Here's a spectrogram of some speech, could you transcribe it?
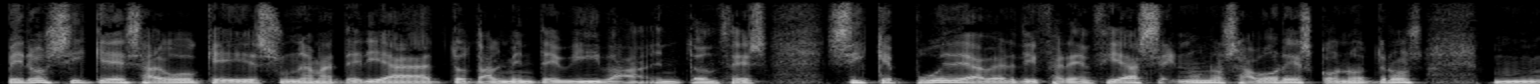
pero sí que es algo que es una materia totalmente viva. Entonces sí que puede haber diferencias en unos sabores con otros mm,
